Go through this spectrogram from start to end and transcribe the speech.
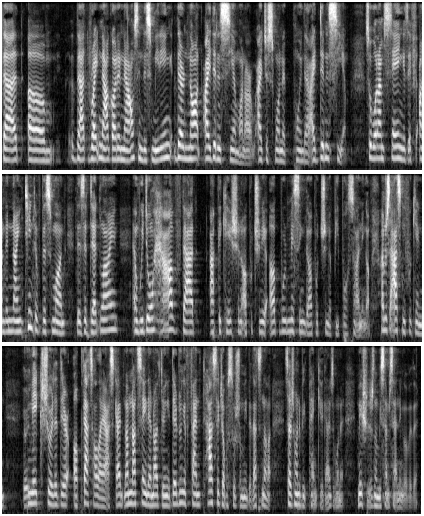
that um, that right now got announced in this meeting, they're not. I didn't see them on our. I just want to point out I didn't see them. So what I'm saying is, if on the 19th of this month there's a deadline and we don't have that application opportunity up, we're missing the opportunity of people signing up. I'm just asking if we can make sure that they're up. That's all I ask. I, I'm not saying they're not doing it. They're doing a fantastic job of social media. That's not. So I just want to be thank you guys. I just want to make sure there's no misunderstanding over there.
